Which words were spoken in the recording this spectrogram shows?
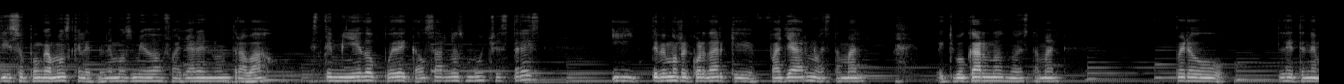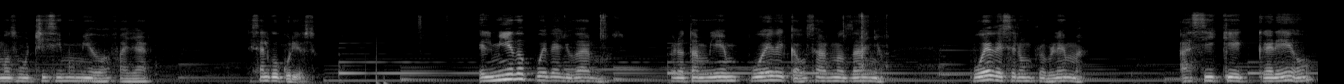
Y supongamos que le tenemos miedo a fallar en un trabajo. Este miedo puede causarnos mucho estrés y debemos recordar que fallar no está mal, equivocarnos no está mal. Pero le tenemos muchísimo miedo a fallar. Es algo curioso. El miedo puede ayudarnos, pero también puede causarnos daño. Puede ser un problema. Así que creo,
